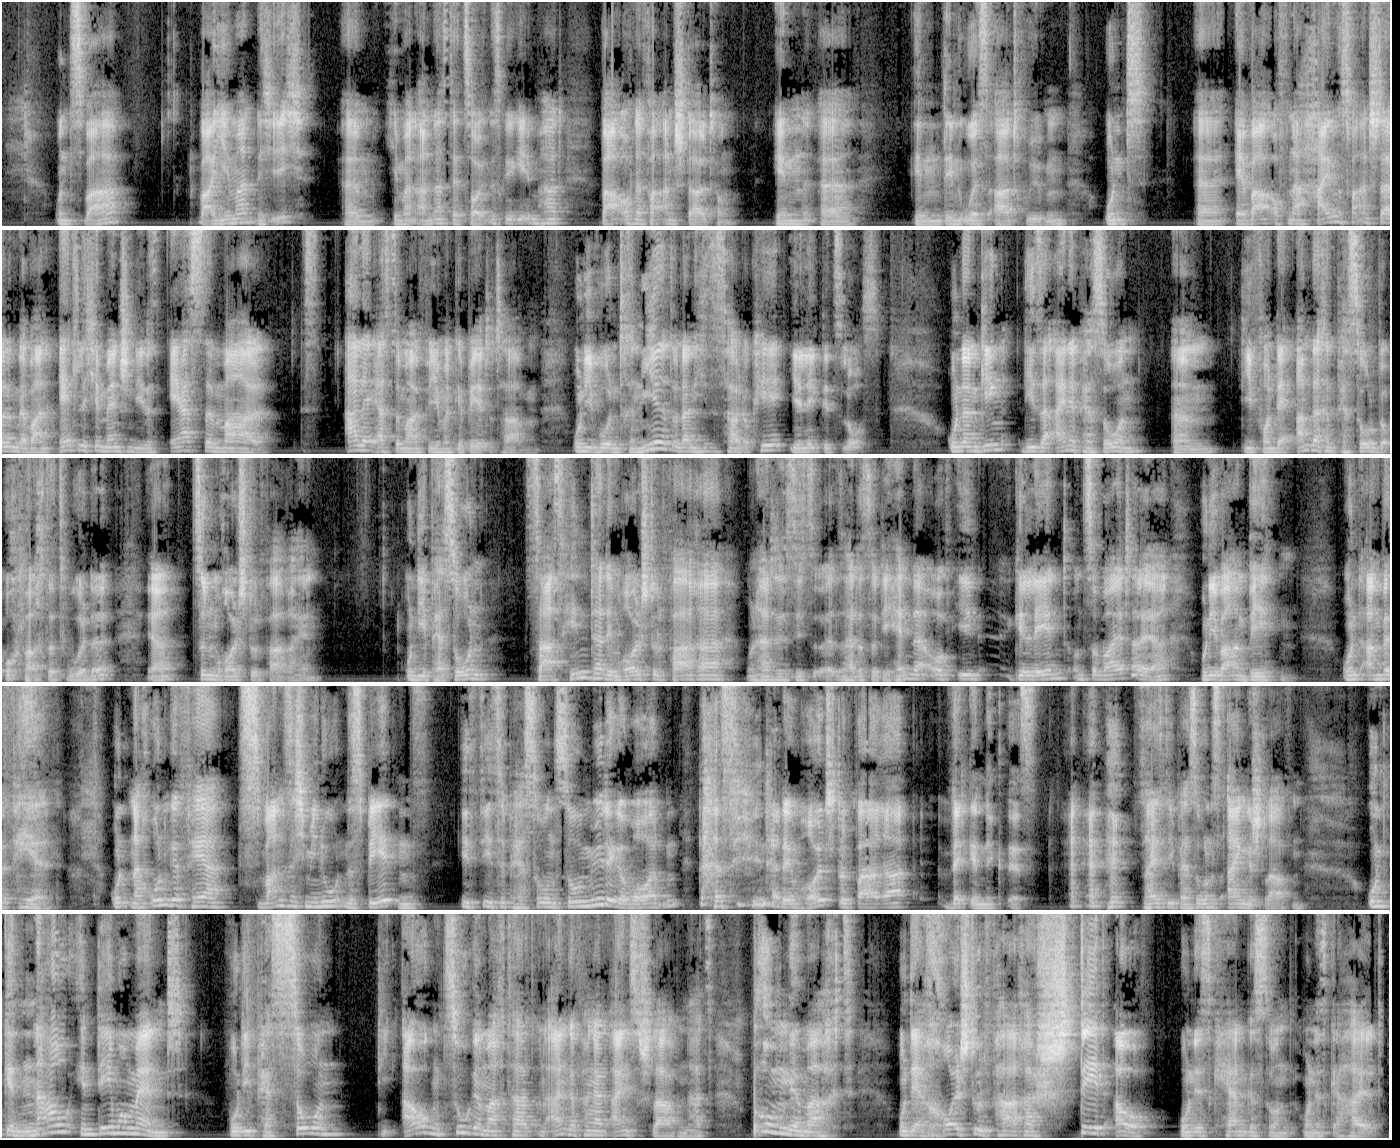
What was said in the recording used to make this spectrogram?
Und zwar war jemand, nicht ich, ähm, jemand anders, der Zeugnis gegeben hat, war auch eine Veranstaltung in, äh, in den USA drüben und äh, er war auf einer Heilungsveranstaltung, da waren etliche Menschen, die das erste Mal, das allererste Mal für jemand gebetet haben. Und die wurden trainiert und dann hieß es halt, okay, ihr legt jetzt los. Und dann ging diese eine Person, ähm, die von der anderen Person beobachtet wurde, ja, zu einem Rollstuhlfahrer hin. Und die Person saß hinter dem Rollstuhlfahrer und hatte sich so, hatte so die Hände auf ihn gelehnt und so weiter, ja. Und die war am Beten und am Befehlen. Und nach ungefähr 20 Minuten des Betens ist diese Person so müde geworden, dass sie hinter dem Rollstuhlfahrer weggenickt ist. Das heißt, die Person ist eingeschlafen. Und genau in dem Moment, wo die Person die Augen zugemacht hat und angefangen hat einzuschlafen, hat Bumm gemacht und der Rollstuhlfahrer steht auf und ist kerngesund und ist geheilt.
